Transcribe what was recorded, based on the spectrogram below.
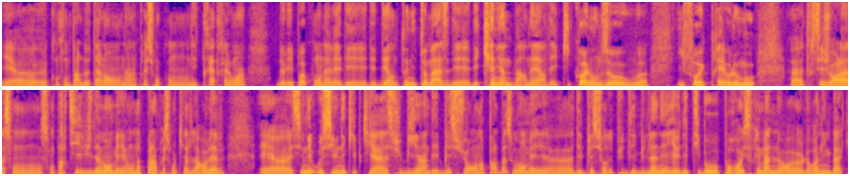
Et euh, quand on parle de talent, on a l'impression qu'on est très très loin de l'époque où on avait des, des, Anthony Thomas, des, des Kenyon Barner, des Kiko Alonso ou euh, Ifo Ekpre Olomu. Euh, tous ces joueurs-là sont, sont, partis évidemment, mais on n'a pas l'impression qu'il y a de la relève. Et, euh, c'est aussi une équipe qui a subi hein, des blessures, on n'en parle pas souvent, mais des blessures depuis le début de l'année. Il y a eu des petits bobos pour Royce Freeman, le, le, running back,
